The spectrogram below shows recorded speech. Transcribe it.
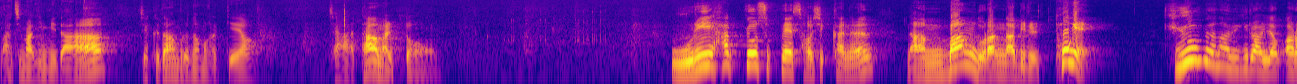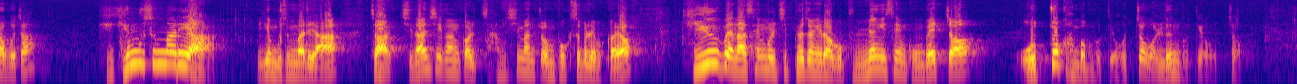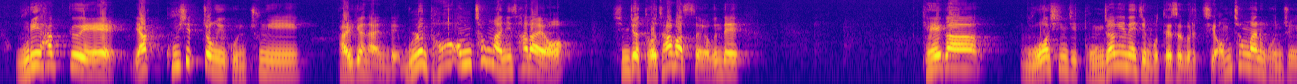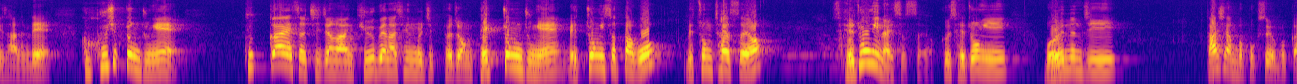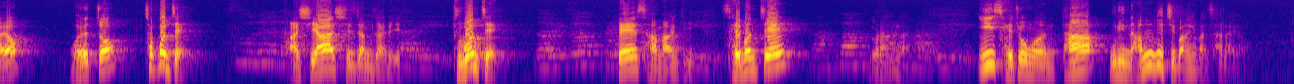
마지막입니다. 이제 그 다음으로 넘어갈게요. 자, 다음 활동. 우리 학교 숲에 서식하는 남방 노랑나비를 통해 기후변화 위기를 알아보자. 이게 무슨 말이야? 이게 무슨 말이야? 자, 지난 시간 걸 잠시만 좀 복습을 해볼까요? 기후변화 생물 지표정이라고 분명히 선생님 공부했죠? 5쪽 한번 볼게요. 5쪽 얼른 볼게요. 5쪽. 우리 학교에 약 90종의 곤충이 발견하는데 물론 더 엄청 많이 살아요. 심지어 더 잡았어요. 근데 개가 무엇인지 동정해내지 못해서 그렇지 엄청 많은 곤충이 사는데 그 90종 중에 국가에서 지정한 기후변화 생물 지표종 100종 중에 몇 종 있었다고? 몇 종 찾았어요? 세 종이나 있었어요. 그 세 종이 뭐였는지 다시 한번 복습해 볼까요? 뭐였죠? 첫 번째, 아시아 실잠자리. 두 번째, 배 사마귀. 세 번째, 노랑나. 이세 종은 다 우리 남부 지방에만 살아요.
